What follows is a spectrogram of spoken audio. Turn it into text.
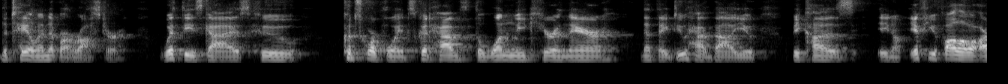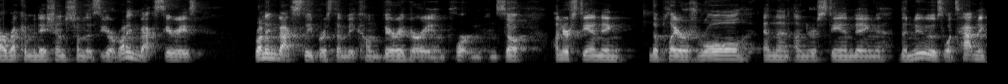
the tail end of our roster with these guys who could score points, could have the one week here and there that they do have value because you know if you follow our recommendations from the zero running back series running back sleepers then become very very important. And so understanding the player's role and then understanding the news what's happening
